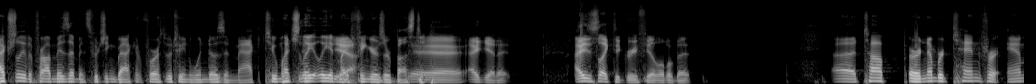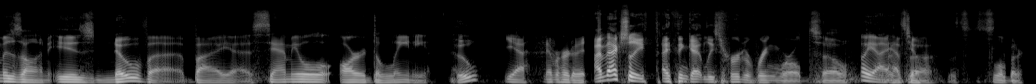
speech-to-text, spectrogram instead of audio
Actually, the problem is I've been switching back and forth between Windows and Mac too much lately, and my fingers are busted. Yeah, I get it. I just like to grief you a little bit. Uh, top or number 10 for Amazon is Nova by uh, Samuel R. Delany. Who? Yeah, never heard of it. I've actually, I think, at least heard of Ringworld. So. Oh, yeah, I have too. Uh, that's, that's a little better.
